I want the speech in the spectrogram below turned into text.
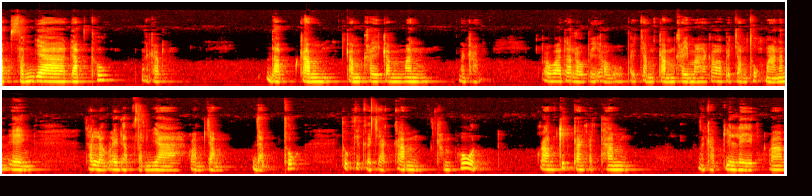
ับสัญญาดับทุกข์นะครับ ดับกรรมกรรมใครกรรมมันนะครับ เพราะว่าถ้าเราไปเอาไปจำกรรมใครมาก็ไปจำทุกมานั่นเองท่านเราก็เลยดับสัญญาความจำดับทุกทุกที่เกิดจากกรรมคำพูด ความคิดการกระทำนะครับกิเลสความ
